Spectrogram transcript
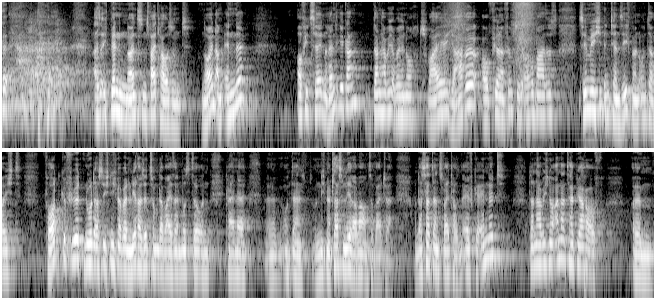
also ich bin 19, 2009 am Ende offiziell in Rente gegangen. Dann habe ich aber hier noch zwei Jahre auf 450 Euro Basis ziemlich intensiv meinen Unterricht fortgeführt, nur dass ich nicht mehr bei den Lehrersitzungen dabei sein musste und, keine, äh, und, äh, und nicht mehr Klassenlehrer war und so weiter. Und das hat dann 2011 geendet. Dann habe ich noch anderthalb Jahre auf, ähm,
